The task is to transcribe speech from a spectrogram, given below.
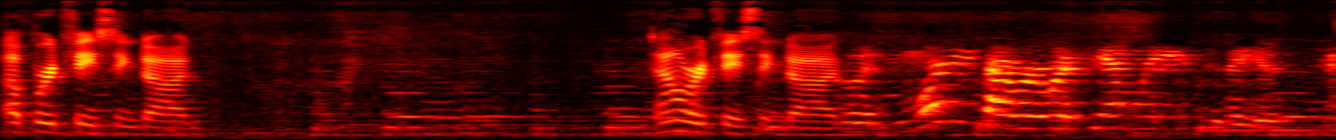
Upward facing dog. Downward facing dog. Good morning, Powerwood family. Today is Tuesday.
